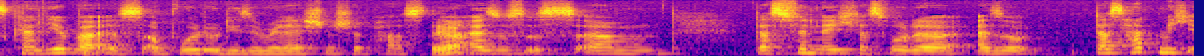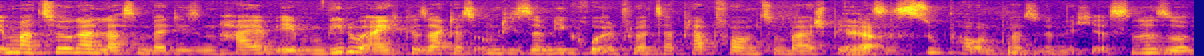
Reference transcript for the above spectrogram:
skalierbar ist, obwohl du diese Relationship hast. Ne? Ja. Also es ist, ähm, das finde ich, das wurde, also das hat mich immer zögern lassen bei diesem Hype, eben wie du eigentlich gesagt hast, um diese Mikro-Influencer-Plattform zum Beispiel, ja. dass es super unpersönlich ist. Ne? So,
